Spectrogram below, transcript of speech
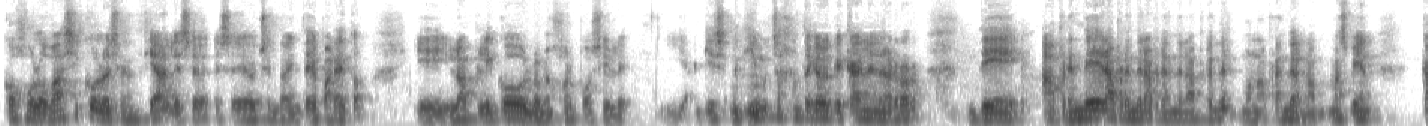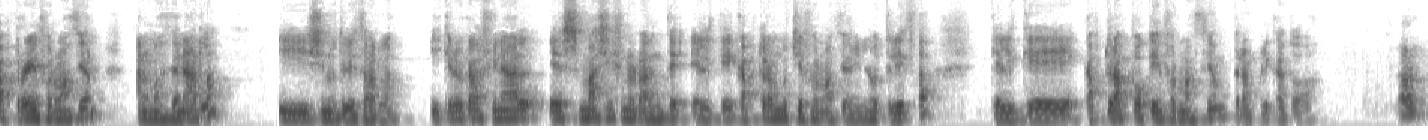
cojo lo básico, lo esencial, ese, ese 80-20 de Pareto, y lo aplico lo mejor posible. Y aquí, mucha gente creo que cae en el error de aprender, aprender, aprender, aprender. Bueno, aprender no, más bien capturar información, almacenarla y sin utilizarla. Y creo que al final es más ignorante el que captura mucha información y no utiliza que el que captura poca información pero aplica toda. Claro.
